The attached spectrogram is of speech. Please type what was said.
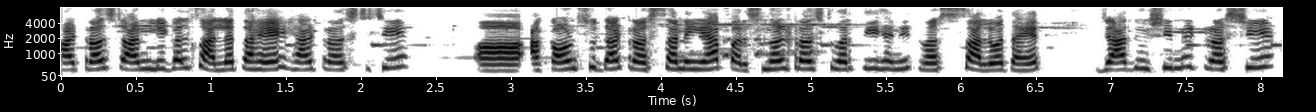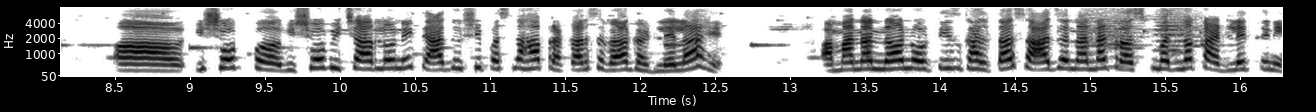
हा ट्रस्ट अनलिगल चालत आहे. ह्या ट्रस्टची अकाउंट सुद्धा ट्रस्टचा नाही आहे. पर्सनल ट्रस्टवरती ह्यांनी ट्रस्ट चालवत आहेत. ज्या दिवशी मी ट्रस्टची हिशोब हिशोब विचारलो नाही त्या दिवशीपासून हा प्रकार सगळा घडलेला आहे. आम्हाला न नोटीस घालता सहा जणांना ट्रस्टमधनं काढलेत त्यांनी.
